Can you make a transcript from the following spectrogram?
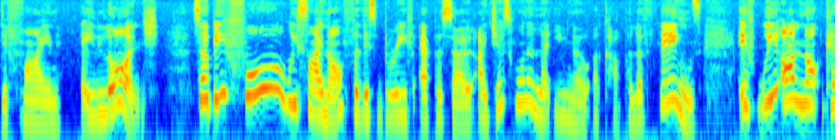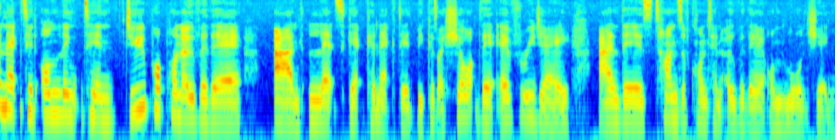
define a launch. So, before we sign off for this brief episode, I just want to let you know a couple of things. If we are not connected on LinkedIn, do pop on over there and let's get connected because I show up there every day and there's tons of content over there on launching.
